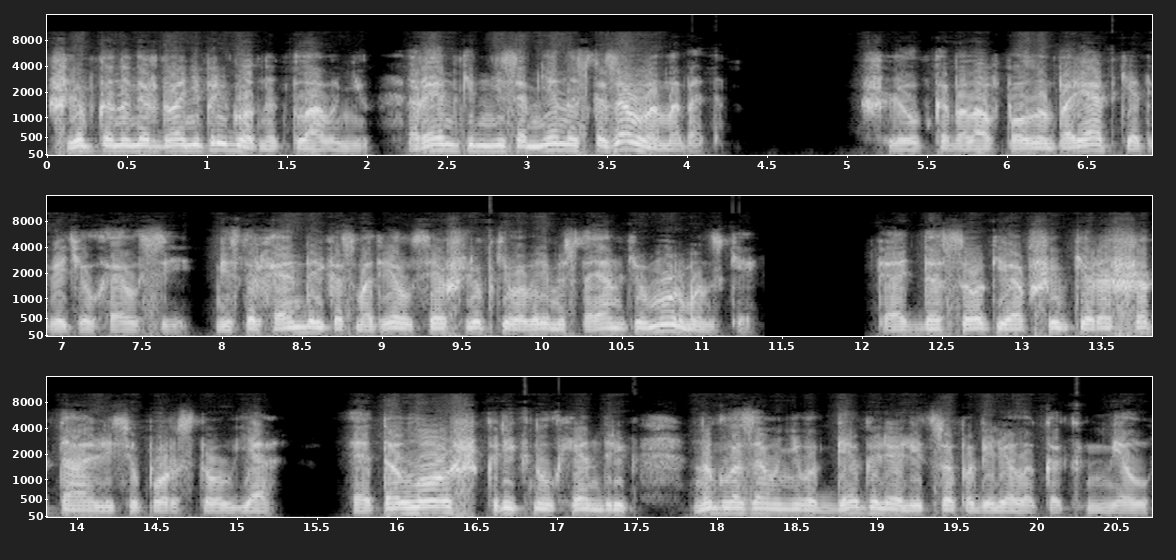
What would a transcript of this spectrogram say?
«Шлюпка номер два непригодна к плаванию. Ренкин, несомненно, сказал вам об этом». «Шлюпка была в полном порядке», — ответил Хелси. «Мистер Хендрик осмотрел все шлюпки во время стоянки в Мурманске. Пять досок и обшивки расшатались», — упорствовал я. «Это ложь!» — крикнул Хендрик, но глаза у него бегали, а лицо побелело, как мел.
